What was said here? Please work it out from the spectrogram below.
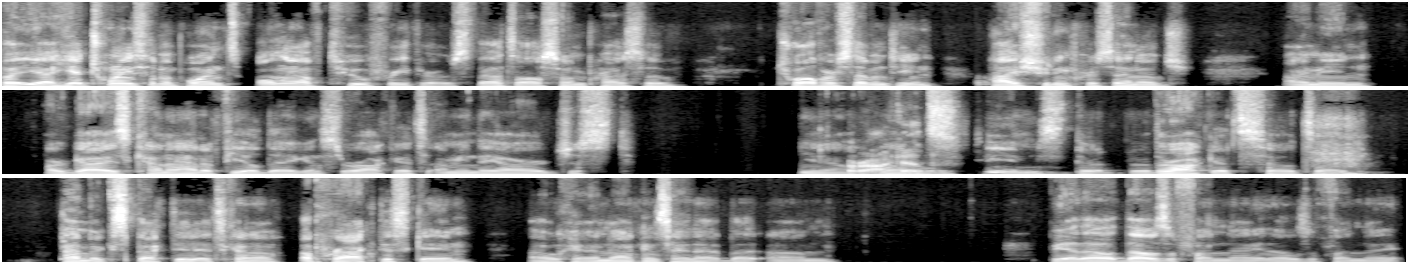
but yeah, he had 27 points, only off two free throws. That's also impressive. 12 or 17, high shooting percentage. I mean, our guys kind of had a field day against the Rockets. I mean, they are just, you know, the Rockets. teams. They're, they're the Rockets, so it's like kind of expected. It's kind of a practice game. Okay, I'm not gonna say that, but um, but yeah, that that was a fun night. That was a fun night.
